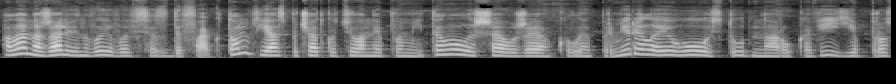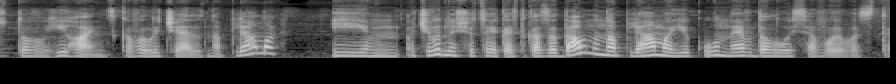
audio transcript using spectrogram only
Але, на жаль, він виявився з дефектом. Я спочатку цього не помітила, лише вже коли примірила його, ось тут на рукаві є просто гігантська величезна пляма. І очевидно, що це якась така задавнена пляма, яку не вдалося вивести.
